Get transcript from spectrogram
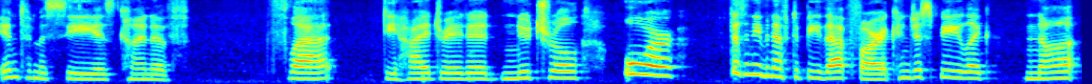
intimacy is kind of flat, dehydrated, neutral, or doesn't even have to be that far. It can just be like not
